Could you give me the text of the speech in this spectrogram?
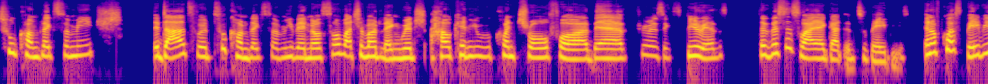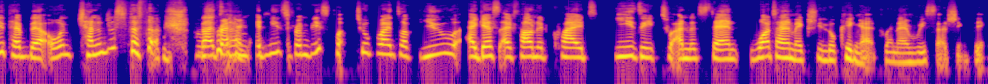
too complex for me. Adults were too complex for me. They know so much about language. How can you control for their previous experience? So this is why I got into babies. And of course, babies have their own challenges. but right. um, at least from these two points of view, I guess I found it quite easy to understand what I'm actually looking at when I'm researching things.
